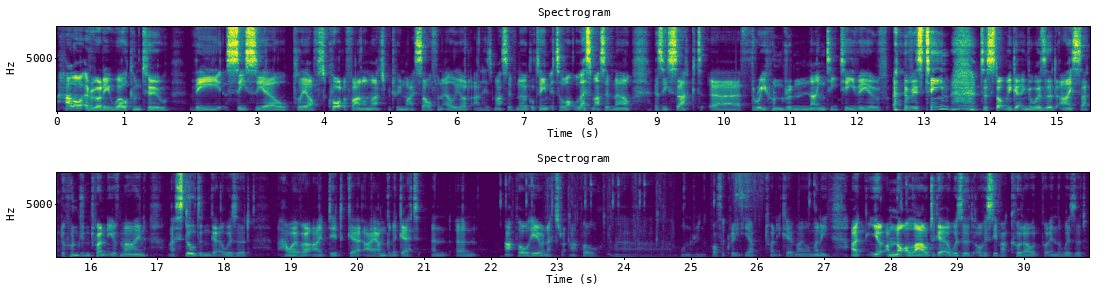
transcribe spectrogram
Hello, everybody. Welcome to the CCL playoffs quarter-final match between myself and Elliot and his massive Nurgle team. It's a lot less massive now as he sacked uh, 390 TV of, of his team to stop me getting a wizard. I sacked 120 of mine. I still didn't get a wizard. However, I did get. I am going to get an an Apo here, an extra apple. Uh, Wandering Apothecary, yep, 20k of my own money. I, you know, I'm not allowed to get a wizard. Obviously, if I could, I would put in the wizard,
